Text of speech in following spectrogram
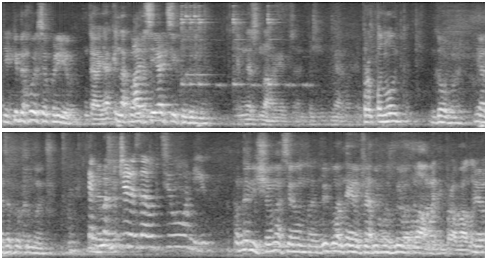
Які знаходяться в прийом. Да, як і А ці, а ці куди? не знаю це. Не, Пропонуйте. Добре, я запропоную. Так може через аукціони. А навіщо? У нас є он, Вони бібліотека, вже неможливо. ламані провали. Е,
